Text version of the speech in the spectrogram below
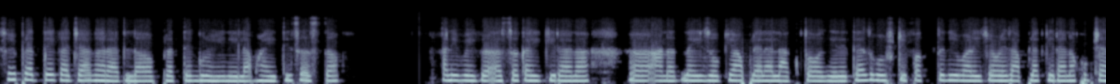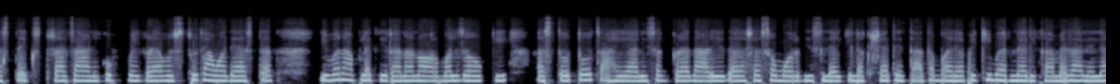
सो प्रत्येकाच्या घरातलं प्रत्येक गृहिणीला माहितीच असतं. आणि वेगळं असं काही किराणा आणत नाही जो की आपल्याला लागतो वगैरे. त्याच गोष्टी फक्त दिवाळीच्या वेळेस आपला किराणा खूप जास्त एक्स्ट्राचा आणि खूप वेगळ्या वस्तू त्यामध्ये असतात. इवन आपला किराणा नॉर्मल जो की असतो तोच आहे आणि सगळ्या डाळी अशा समोर दिसल्या की लक्षात येतं. आता बऱ्यापैकी भरण्या रिकाम्या झालेल्या.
